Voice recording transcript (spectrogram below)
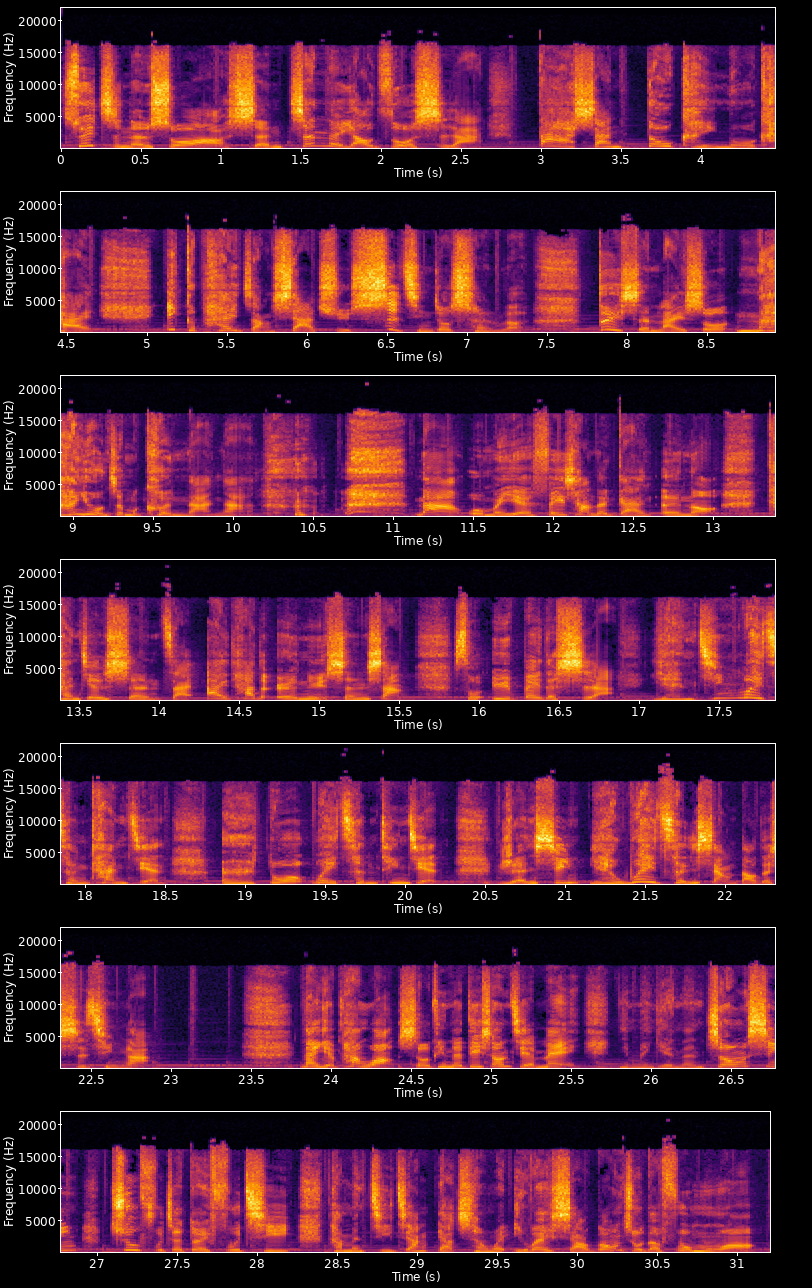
所以只能说啊，神真的要做事啊。大山都可以挪开，一个拍掌下去，事情就成了。对神来说，哪有这么困难啊？那我们也非常的感恩哦，看见神在爱他的儿女身上所预备的事啊，眼睛未曾看见，耳朵未曾听见，人心也未曾想到的事情啊。那也盼望收听的弟兄姐妹，你们也能衷心祝福这对夫妻，他们即将要成为一位小公主的父母哦。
